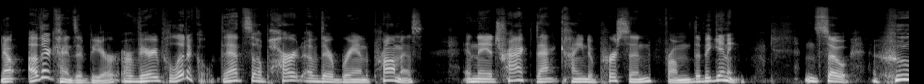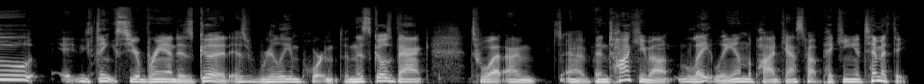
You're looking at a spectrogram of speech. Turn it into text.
Now, other kinds of beer are very political. That's a part of their brand promise and they attract that kind of person from the beginning. And so who thinks your brand is good is really important. And this goes back to what I've uh, been talking about lately on the podcast about picking a Timothy.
